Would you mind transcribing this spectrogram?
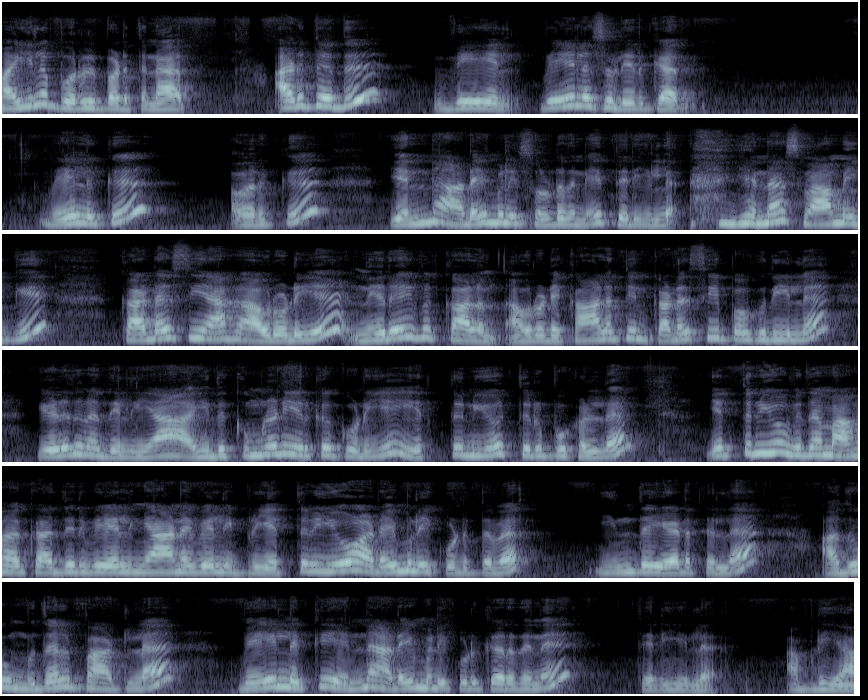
மயிலை பொருள்படுத்தினார். அடுத்தது வேல். வேலை சொல்லியிருக்கார். வேலுக்கு அவருக்கு என்ன அடைமொழி சொல்கிறதுனே தெரியல. ஏன்னா சுவாமிக்கு கடைசியாக அவருடைய நிறைவு காலம் அவருடைய காலத்தின் கடைசி பகுதியில் எழுதுனது இல்லையா? இதுக்கு முன்னாடி இருக்கக்கூடிய எத்தனையோ திருப்புகளில் எத்தனையோ விதமாக கதிர்வேல் ஞானவேல் இப்படி எத்தனையோ அடைமொழி கொடுத்தவர் இந்த இடத்துல. அதுவும் முதல் பாட்டில் வேலுக்கு என்ன அடைமொழி கொடுக்கறதுன்னு தெரியல. அப்படியா?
